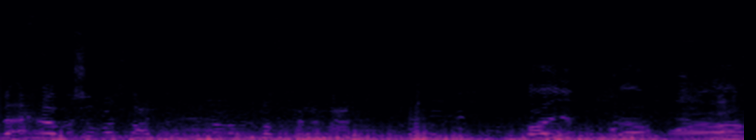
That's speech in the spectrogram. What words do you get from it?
لا إحنا بشوف بالمطحن المطحن ما طيب مش عارفه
